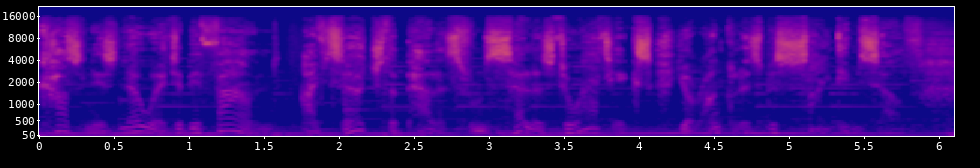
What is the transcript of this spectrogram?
cousin is nowhere to be found. I've searched the palace from cellars to attics. Your uncle is beside himself.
